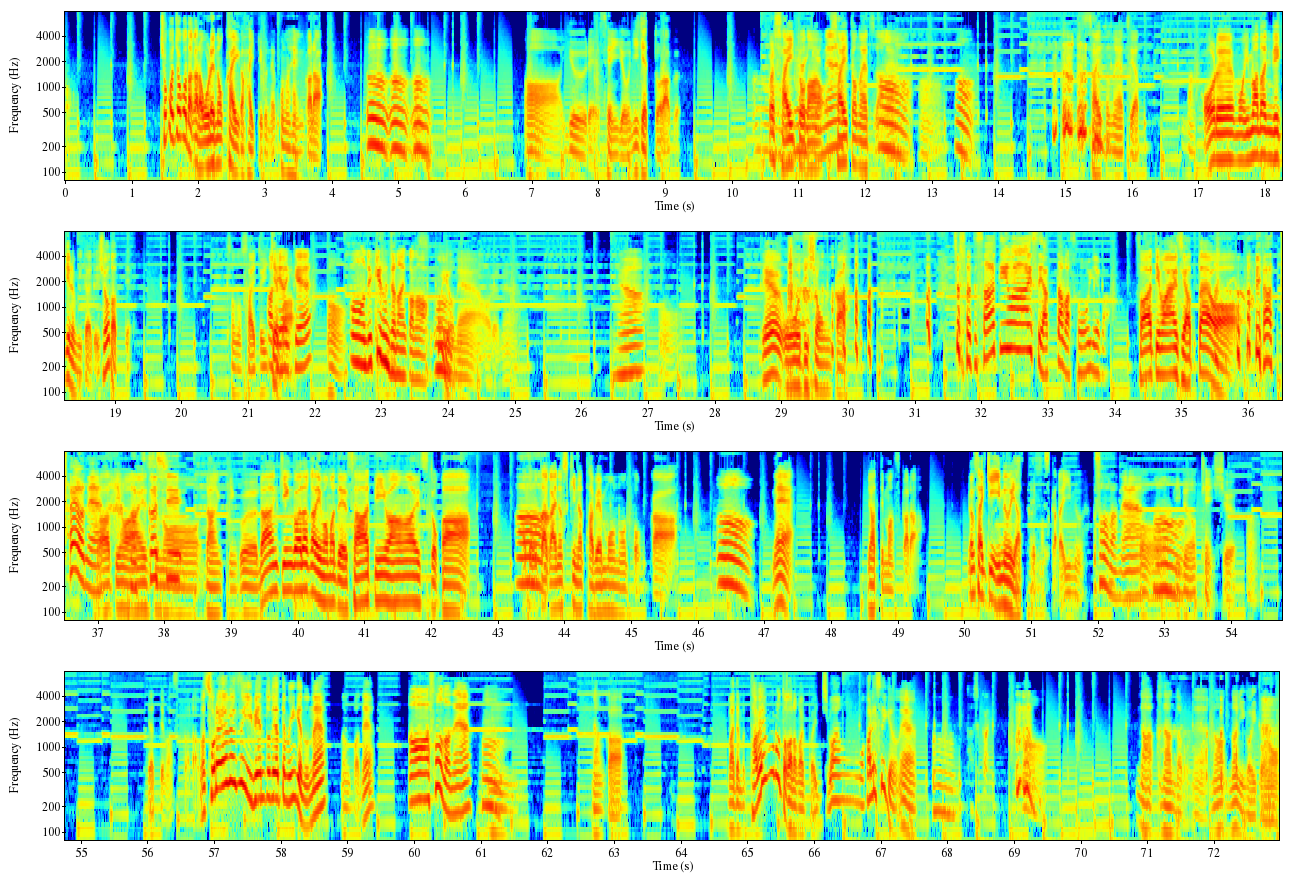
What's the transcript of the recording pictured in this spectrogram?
ちょこちょこだから俺の回が入ってくんだよ、この辺から。うんうんうん。ああ、幽霊専用にゲットラブ。これサイトの、ねサイトのやつだね。うん。うん。サイトのやつや、なんか俺も未だにできるみたいでしょ？だって。そのサイト行あ、けば。出会い系うん。うん、できるんじゃないかな。すごいよね、あれね。うん。ねうん。で、オーディションか。ちょっと待って、サーティワンアイスやったわ、そういえば。サーティワンアイスやったよ。やったよね。サーティワンアイスのランキング。ランキングはだから今までサーティワンアイスとか、あとおい。互いの好きな食べ物とか、うん。ねやってますから。最近犬やってますから、犬。そうだね。うんうん。犬の研修。うんやってますから。まあ、それは別にイベントでやってもいいけどね。なんかね。ああ、そうだね。う。うんん。なんか、まあでも食べ物とかのがやっぱ一番わかりやすいけどね。うん。確かに。うんな、なんだろうね。な、何がいいかな。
